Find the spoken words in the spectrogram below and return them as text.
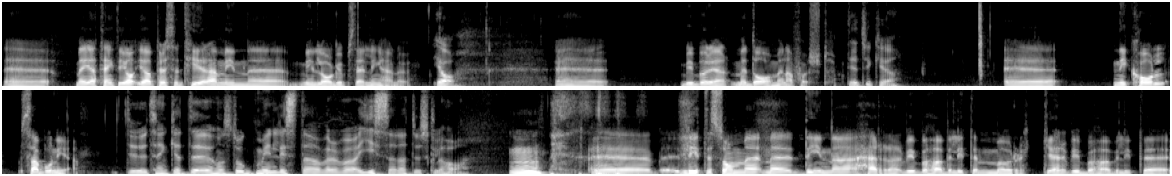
Eh, men jag tänkte jag, jag presenterar min, eh, min laguppställning här nu. ja, Eh, vi börjar med damerna först. det tycker jag Eh, Nicole Saboné. Du tänker att eh, hon stod på min lista över vad jag gissade att du skulle ha Mm. Eh, lite som med, med dina herrar. Vi behöver lite mörker. Vi behöver lite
